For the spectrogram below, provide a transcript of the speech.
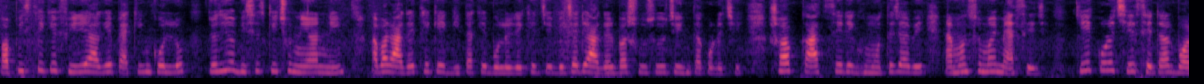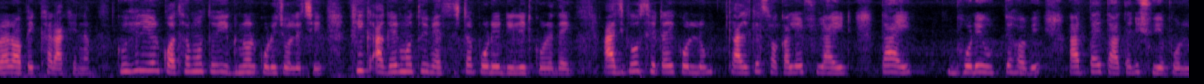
অফিস থেকে ফিরে আগে প্যাকিং করল, যদিও বিশেষ কিছু নেওয়ার নেই। আবার আগে থেকে গীতাকে বলে রেখেছে, বেচারি আগেরবার শুধু শুধু চিন্তা করেছে। সব কাজ সেরে ঘুমোতে যাবে এমন সময় মেসেজ। কে করেছে সেটা আর বলার অপেক্ষা রাখে না। কুহেলি ওর কথা মতো ইগনোর করে চলেছে। ঠিক আগের মতোই মেসেজটা পড়ে ডিলিট করে দেয়। আজকেও সেটাই করল। কালকে সকালের ফ্লাইট তাই ভোরে উঠতে হবে আর তাই তাড়াতাড়ি শুয়ে পড়ল।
